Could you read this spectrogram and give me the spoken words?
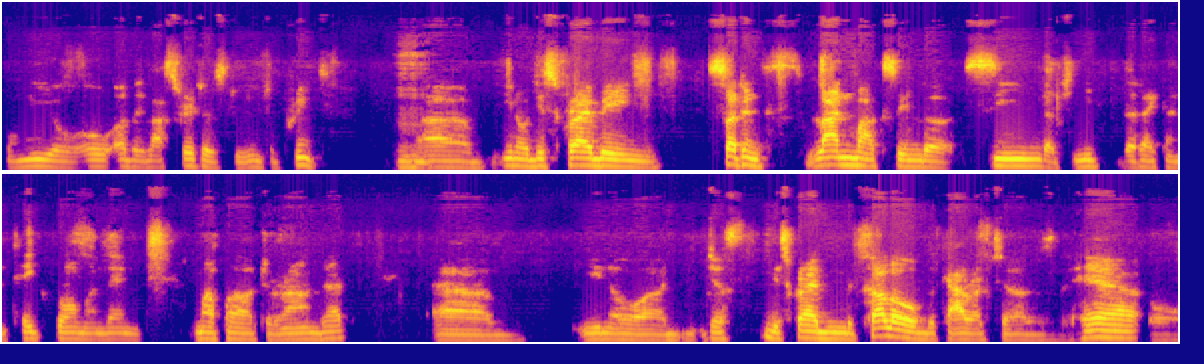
for me or, or other illustrators to interpret. Mm-hmm. Uh, you know, describing certain landmarks in the scene that you need that I can take from and then map out around that um, you know, uh, just describing the color of the characters, the hair, or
